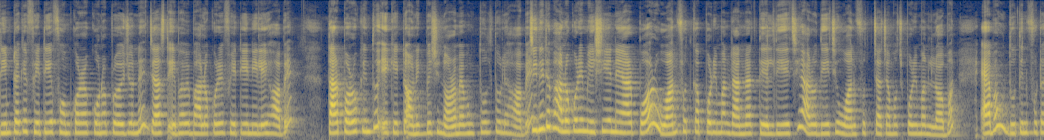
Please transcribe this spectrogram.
ডিমটাকে ফেটিয়ে ফোম করার কোনো প্রয়োজন নেই জাস্ট এভাবে ভালো করে ফেটিয়ে নিলেই হবে। তারপরও কিন্তু এই কেকটা অনেক বেশি নরম এবং তুলতুলে হবে। চিনিটা ভালো করে মিশিয়ে নেওয়ার পর ওয়ান ফোর্থ কাপ পরিমাণ রান্নার তেল দিয়েছি, আরও দিয়েছি ওয়ান ফোর্থ চা চামচ পরিমাণ লবণ এবং দু তিন ফোঁটা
